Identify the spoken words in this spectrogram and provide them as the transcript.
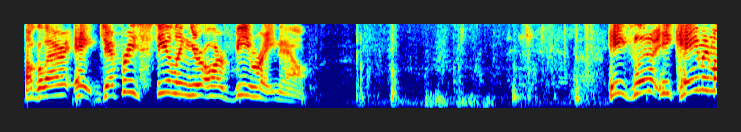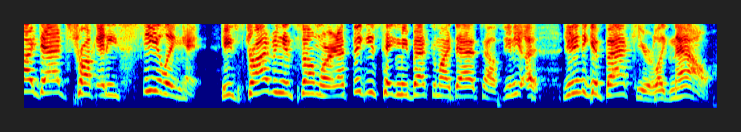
Uncle Larry, hey, Jeffrey's stealing your RV right now. He's literally, he came in my dad's truck and he's stealing it. He's driving it somewhere, and I think he's taking me back to my dad's house. You need, uh, you need to get back here, like now.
